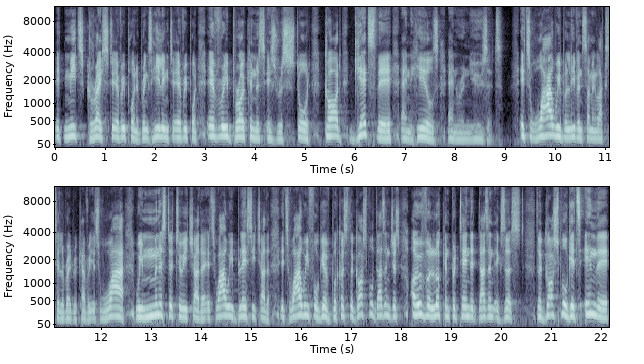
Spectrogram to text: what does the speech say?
It meets grace to every point, it brings healing to every point. Every brokenness is restored. God gets there and heals and renews it. It's why we believe in something like Celebrate Recovery. It's why we minister to each other. It's why we bless each other. It's why we forgive because the gospel doesn't just overlook and pretend it doesn't exist. The gospel gets in there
